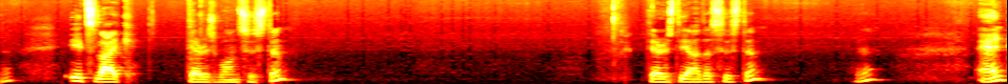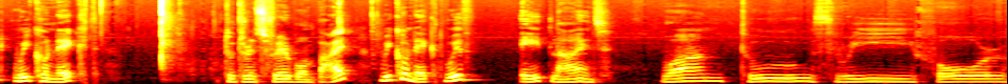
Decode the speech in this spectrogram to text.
Yeah? It's like there is one system there is the other system. Yeah? And we connect to transfer one byte, we connect with eight lines. One, two, three, four,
